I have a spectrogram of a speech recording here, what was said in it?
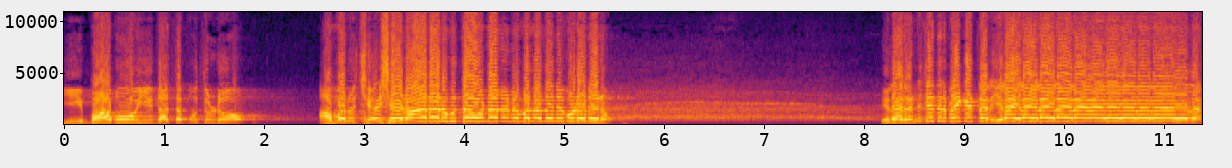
ఈ బాబు ఈ దత్తపుత్రుడు అమలు చేశాడా అని అడుగుతా ఉన్నాను మిమ్మల్ని అందరినీ కూడా నేను ఇలా రెండు చేతులు పైకెత్తాలి ఇలా ఇలా ఇలా ఇలా ఇలా ఇలా ఇలా ఇలా ఇలా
